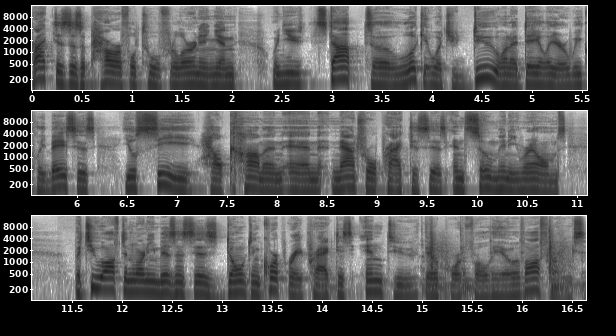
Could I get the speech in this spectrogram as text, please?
practice is a powerful tool for learning. And when you stop to look at what you do on a daily or weekly basis, you'll see how common and natural practice is in so many realms. But too often, learning businesses don't incorporate practice into their portfolio of offerings.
